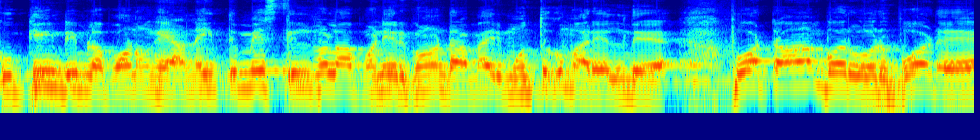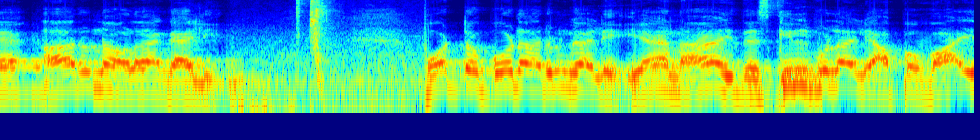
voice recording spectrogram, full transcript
குக்கிங் டீமில் போனவங்க அனைத்துமே ஸ்கில்ஃபுல்லாக பண்ணியிருக்கோன்ற மாதிரி முத்துக்குமார் எழுந்து போட்டான் போர் ஒரு போடு அருண் அவ்வளோதான் காலி. போட்ட போட அருங்காலி ஏன்னா இது ஸ்கில்ஃபுல்லா இல்லையா? அப்போ வாய்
